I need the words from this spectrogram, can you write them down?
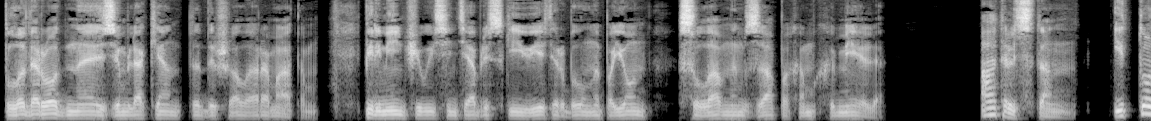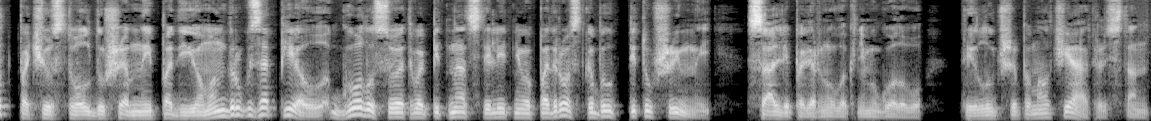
Плодородная земля Кента дышала ароматом. Переменчивый сентябрьский ветер был напоен славным запахом хмеля. Ательстан и тот почувствовал душевный подъем. Он вдруг запел. Голос у этого пятнадцатилетнего подростка был петушинный. Салли повернула к нему голову. «Ты лучше помолчи, Ательстан,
